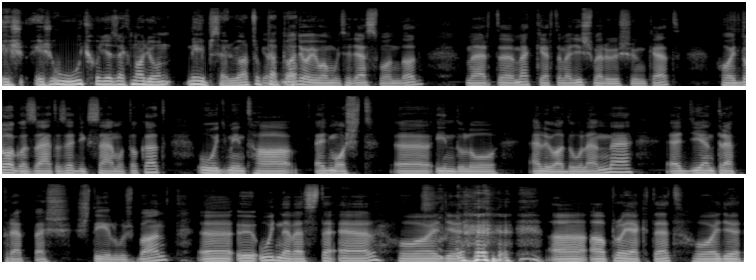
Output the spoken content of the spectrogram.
és, és úgy, hogy ezek nagyon népszerű arcok. Igen, tehát a, nagyon jó amúgy, hogy ezt mondod, mert megkértem egy ismerősünket, hogy dolgozza át az egyik számotokat úgy, mintha egy most ö, induló előadó lenne, egy ilyen trap-rappes stílusban. Ö, ő úgy nevezte el, hogy a, a projektet, hogy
